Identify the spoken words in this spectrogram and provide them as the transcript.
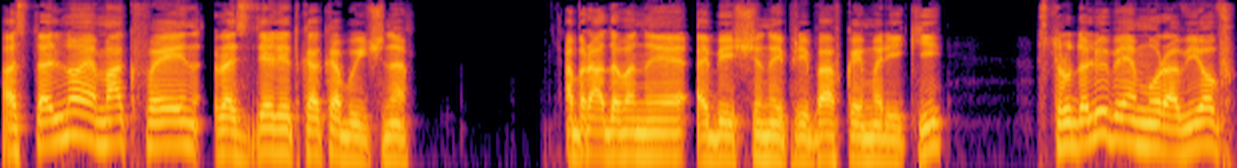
Остальное Макфейн разделит как обычно. Обрадованные обещанной прибавкой моряки с трудолюбием муравьев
